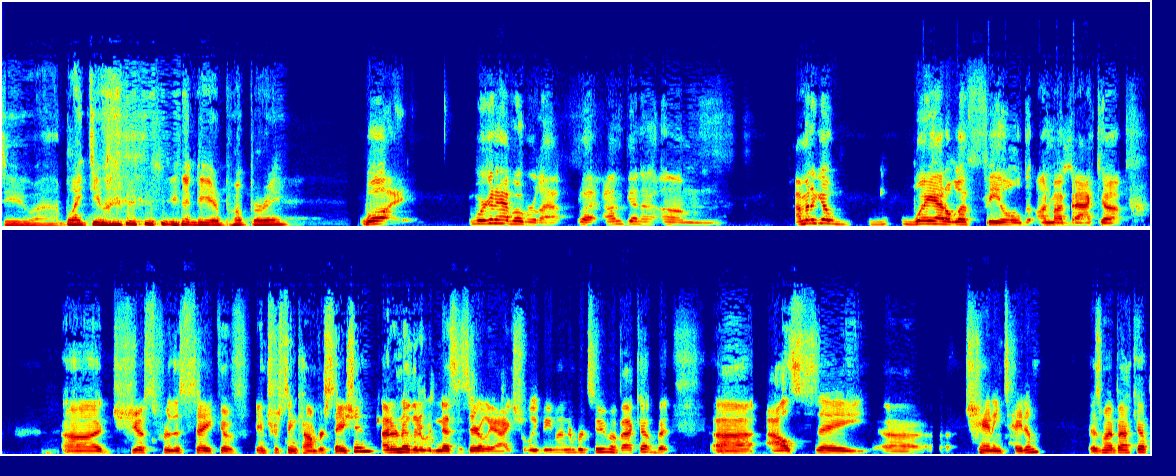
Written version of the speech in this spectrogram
Do uh, Blake? Do you, you gonna do your potpourri? Well, we're gonna have overlap, but I'm gonna um, I'm gonna go way out of left field on my backup, uh, just for the sake of interesting conversation. I don't know that it would necessarily actually be my number two, my backup, but uh, I'll say uh, Channing Tatum as my backup.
